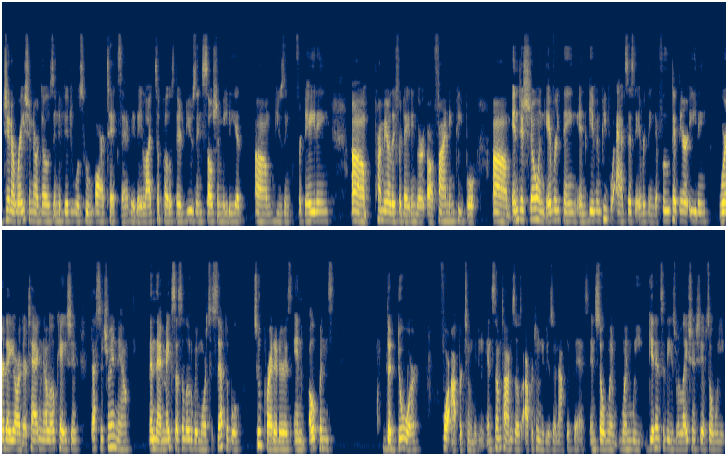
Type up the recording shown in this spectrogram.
generation are those individuals who are tech savvy. They like to post. They're using social media um, using for dating, um, primarily for dating or, or finding people, um, and just showing everything and giving people access to everything the food that they're eating, where they are, they're tagging their location. That's the trend now. And that makes us a little bit more susceptible to predators and opens the door for opportunity. And sometimes those opportunities are not the best. And so when when we get into these relationships or we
